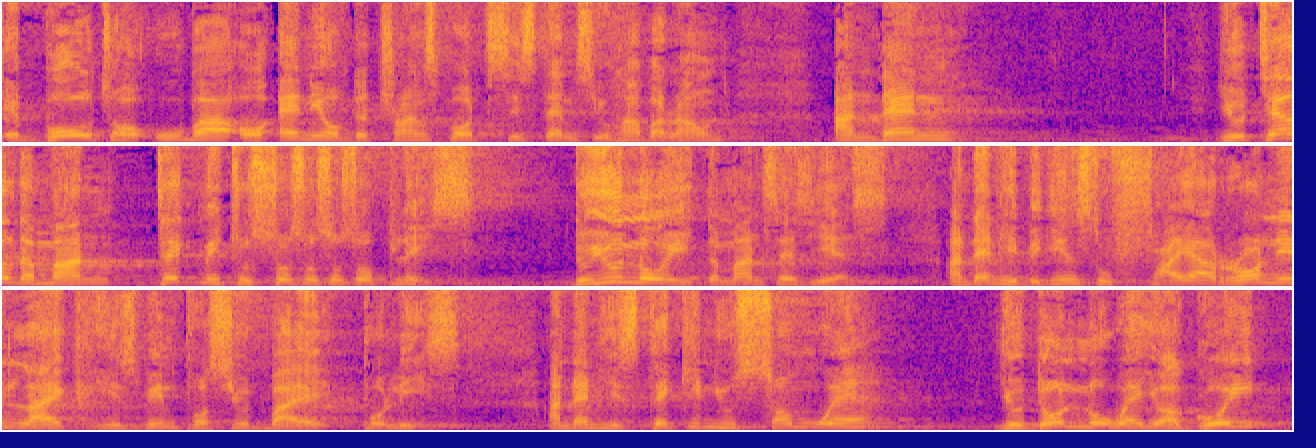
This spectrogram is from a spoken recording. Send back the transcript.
a bolt or uber or any of the transport systems you have around and then you tell the man take me to so so so so place. Do you know it? The man says yes. And then he begins to fire running like he's being pursued by police. And then he's taking you somewhere you don't know where you are going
